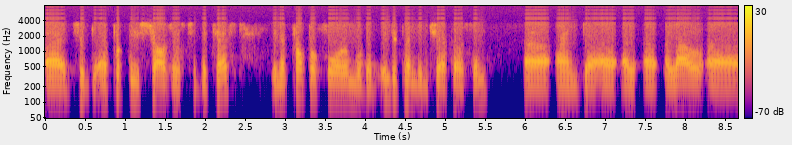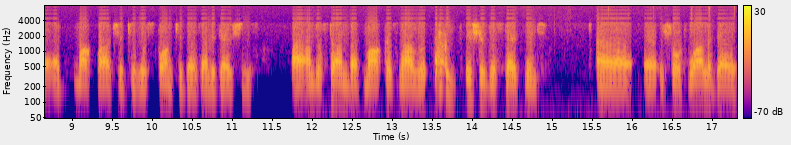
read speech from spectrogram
uh, to uh, put these charges to the test in a proper forum with an independent chairperson uh, and uh, allow Mark Boucher to respond to those allegations. I understand that Mark has now issued a statement a short while ago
